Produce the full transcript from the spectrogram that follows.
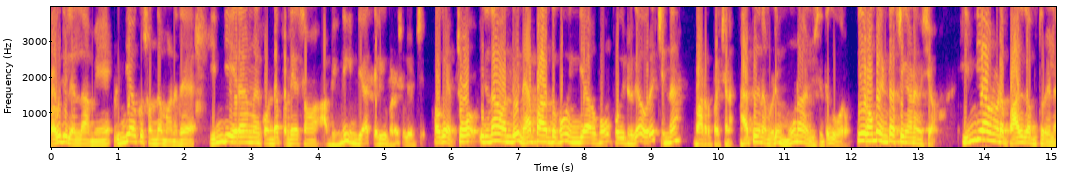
பகுதியில் எல்லாமே இந்தியாவுக்கு சொந்தமானது இந்திய இறைமை கொண்ட பிரதேசம் அப்படின்னு இந்தியா தெளிவுபட சொல்லிடுச்சு. ஓகே ஸோ இதுதான் வந்து நேபாளத்துக்கும் இந்தியாவுக்கும் போயிட்டு இருக்க ஒரு சின்ன பார்டர் பிரச்சனை. அடுத்தது நம்மளுடைய மூணாவது விஷயத்துக்கு வரும். இது ரொம்ப இன்ட்ரெஸ்டிங்கான விஷயம். இந்தியாவினோட பாதுகாப்பு துறையில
